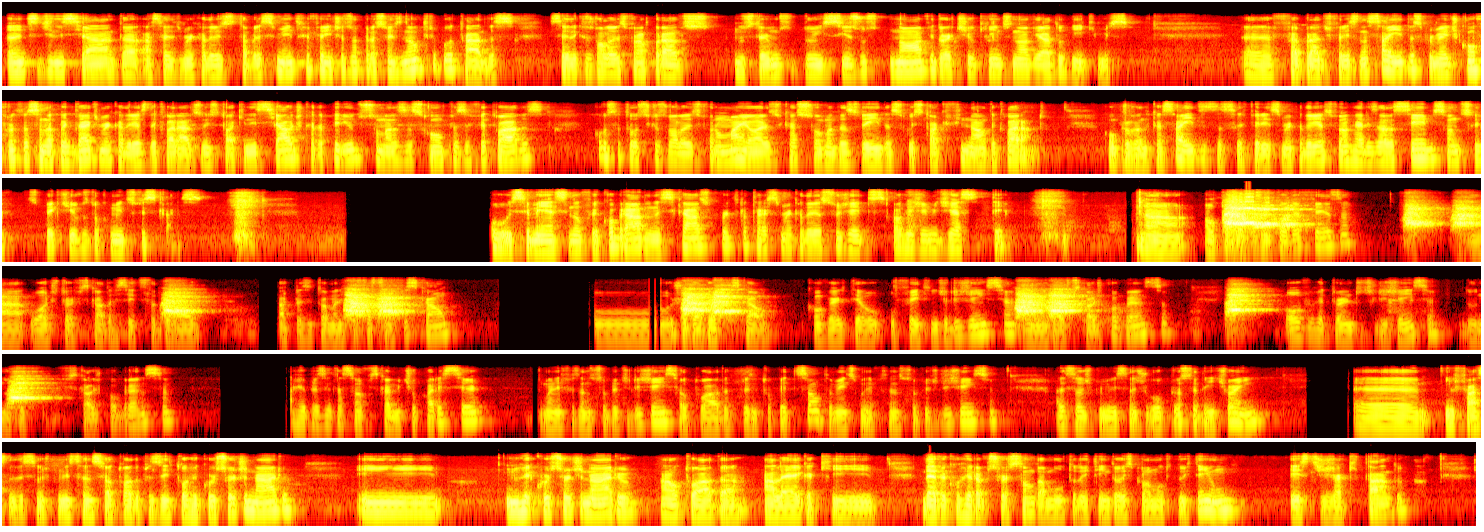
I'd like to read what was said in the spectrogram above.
antes de iniciada a saída de mercadorias do estabelecimento referente às operações não tributadas, sendo que os valores foram apurados nos termos do inciso 9 do artigo 509-A do RICMES. É, foi apurada a diferença nas saídas por meio de confrontação da quantidade de mercadorias declaradas no estoque inicial de cada período, somadas às compras efetuadas, constatou-se que os valores foram maiores do que a soma das vendas com o estoque final declarado, comprovando que as saídas das referidas mercadorias foram realizadas sem emissão dos respectivos documentos fiscais. O ICMS não foi cobrado, nesse caso, por tratar-se de mercadorias sujeitas ao regime de ST. A autora apresentou defesa, a, o auditor fiscal da Receita Estadual apresentou a manifestação fiscal, o julgador fiscal converteu o feito em diligência à unidade fiscal de cobrança, houve o retorno de diligência do novo fiscal de cobrança, a representação fiscal emitiu parecer, manifestando sobre a diligência, autuada apresentou petição, também se manifestando sobre a diligência, a decisão de primeira instância julgou procedente o AIM, é, em face da decisão de primeira instância, autuada apresentou recurso ordinário e no recurso ordinário, a autuada alega que deve ocorrer a absorção da multa do item 2 pela multa do item 1, este já quitado.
